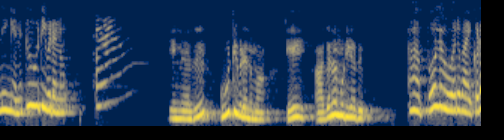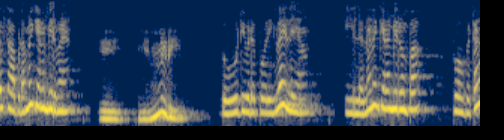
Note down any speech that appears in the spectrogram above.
நீங்க எனக்கு ஊட்டி விடணும். என்னது? ஊட்டி விடணுமா? ஏய் அதெல்லாம் முடியாது. அப்போ நான் ஒரு வாய் கூட சாப்பிடாம கிளம்பிடுவேன் ஏய் என்னடி? இப்போ ஊட்டி விட போறீங்களா இல்லையா? இல்லைன்னா நான் கிளம்பிடுவேன்ப்பா போகட்டா?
